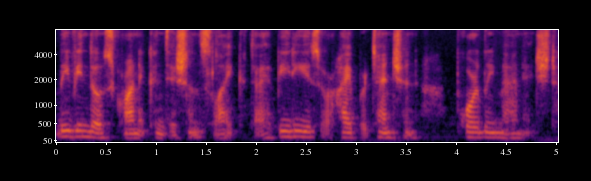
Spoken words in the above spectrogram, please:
leaving those chronic conditions like diabetes or hypertension poorly managed.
